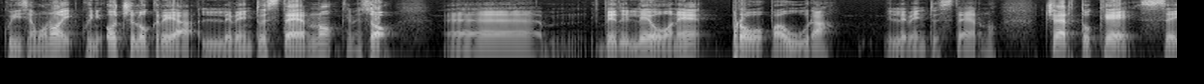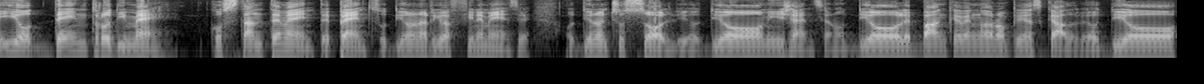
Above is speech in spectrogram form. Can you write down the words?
Quindi siamo noi, quindi o ce lo crea l'evento esterno, che ne so, eh, vedo il leone, provo paura, l'evento esterno. Certo che se io dentro di me costantemente penso, oddio non arrivo a fine mese, oddio non ho soldi, oddio mi licenziano, oddio le banche vengono a rompere le scatole, oddio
